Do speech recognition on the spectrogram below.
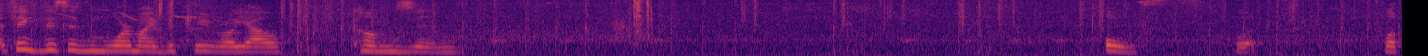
I think this is where my victory royale comes in. Oh, flip. Flip,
